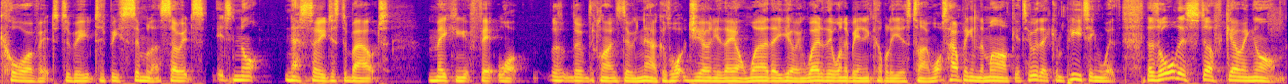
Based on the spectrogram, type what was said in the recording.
core of it to be to be similar. So it's it's not necessarily just about making it fit what the, the, the client's doing now because what journey are they on? Where are they going? Where do they want to be in a couple of years time? What's happening in the market? Who are they competing with? There's all this stuff going on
